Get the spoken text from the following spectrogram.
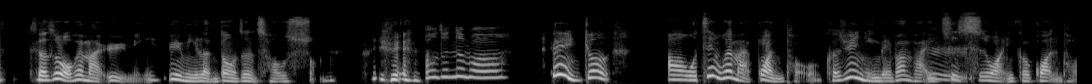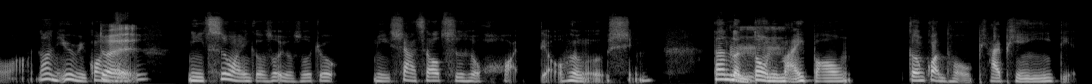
可是我会买玉米，玉米冷冻真的超爽。哦，真的吗？因为你就哦，我之前会买罐头，可是因为你没办法一次吃完一个罐头啊。然后你玉米罐头，你吃完一个时候，有时候就你下次要吃的时候坏掉，会很恶心。但冷冻你买一包，跟罐头还便宜一点，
